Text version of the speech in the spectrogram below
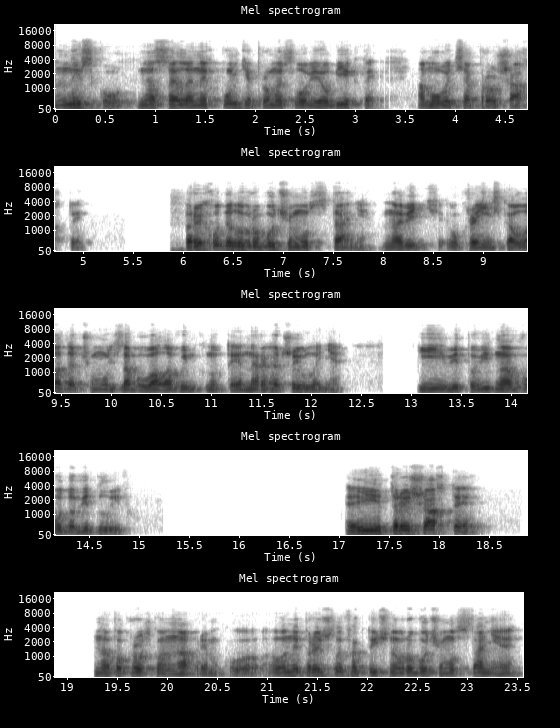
низку населених пунктів промислові об'єкти, а мовиться про шахти, переходили в робочому стані. Навіть українська влада чомусь забувала вимкнути енергоживлення і, відповідно, водовідлив. І три шахти на Покровському напрямку вони перейшли фактично в робочому стані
